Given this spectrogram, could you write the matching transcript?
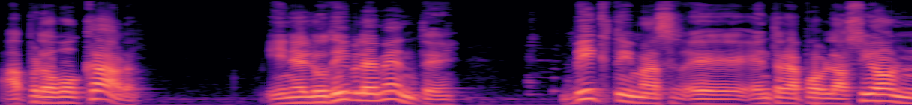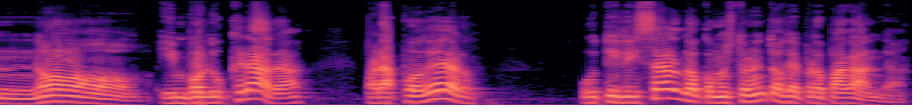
a provocar ineludiblemente víctimas eh, entre la población no involucrada para poder utilizarlo como instrumentos de propaganda,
